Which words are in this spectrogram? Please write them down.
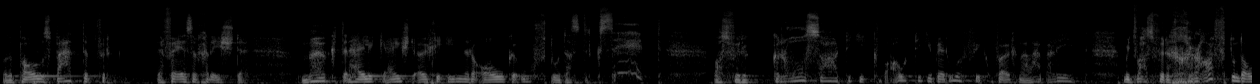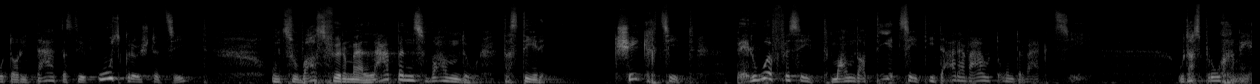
wo der Paulus betet für die Epheser Christen. Mögt der Heilige Geist eure inneren Augen auftun, dass ihr seht, was für eine grossartige, gewaltige Berufung auf eurem Leben liegt. Mit was für Kraft und Autorität, dass ihr ausgerüstet seid und zu was für einem Lebenswandel, dass ihr geschickt seid, berufen seid, mandatiert seid, in dieser Welt unterwegs zu sein. Und das brauchen wir.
